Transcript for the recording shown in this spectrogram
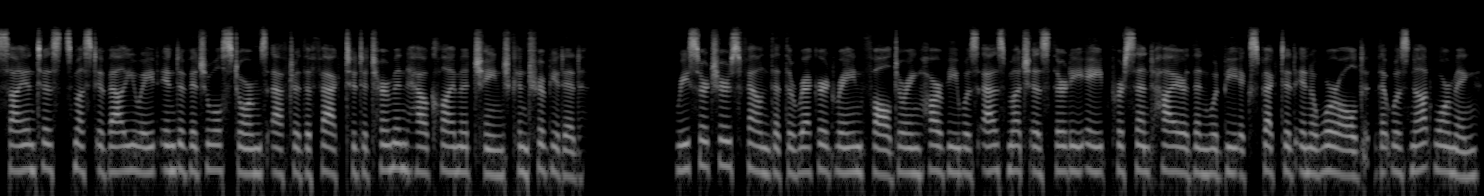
scientists must evaluate individual storms after the fact to determine how climate change contributed. Researchers found that the record rainfall during Harvey was as much as 38% higher than would be expected in a world that was not warming.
